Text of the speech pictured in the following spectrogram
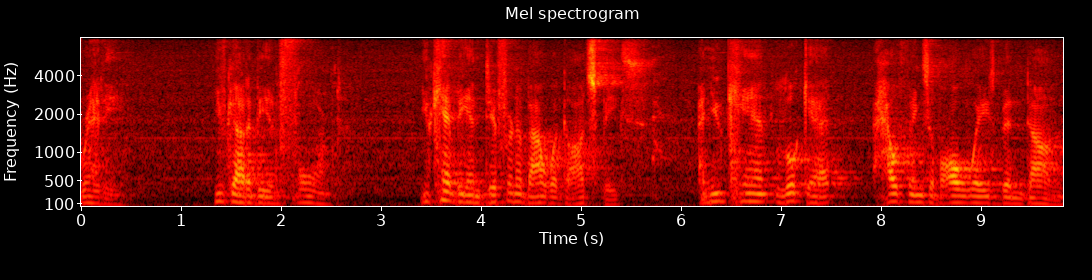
ready. You've got to be informed. You can't be indifferent about what God speaks. And you can't look at how things have always been done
